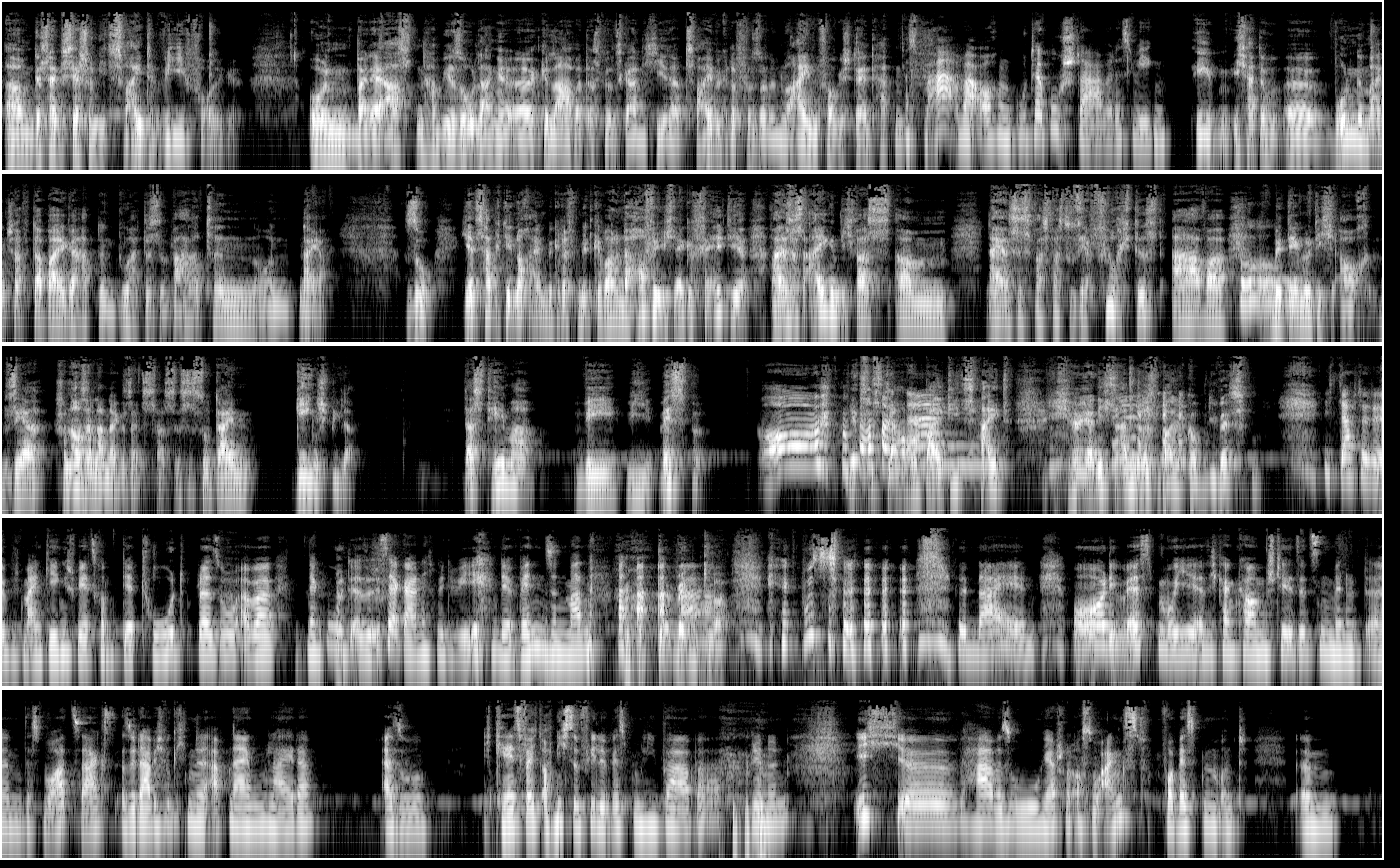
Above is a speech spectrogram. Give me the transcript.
Ähm, deshalb ist ja schon die zweite W-Folge. Und bei der ersten haben wir so lange äh, gelabert, dass wir uns gar nicht jeder zwei Begriffe, sondern nur einen vorgestellt hatten. Das war aber auch ein guter Buchstabe, deswegen. Eben. Ich hatte äh, Wohngemeinschaft dabei gehabt und du hattest Warten und naja. So, jetzt habe ich dir noch einen Begriff mitgebracht und da hoffe ich, der gefällt dir, weil es ist eigentlich was, ähm, naja, es ist was, was du sehr fürchtest, aber oh. mit dem du dich auch sehr schon auseinandergesetzt hast. Es ist so dein Gegenspieler. Das Thema W wie Wespe. Oh, Jetzt ist ja auch nein. bald die Zeit. Ich höre ja nichts anderes, bald kommen die Wespen. Ich dachte, mein Gegenspiel, jetzt kommt der Tod oder so, aber na gut, also ist ja gar nicht mit W, der Wensenmann. der Wendler. Nein. Oh, die Wespen, oh je. Also ich kann kaum still sitzen, wenn du ähm, das Wort sagst. Also da habe ich wirklich eine Abneigung leider. Also ich kenne jetzt vielleicht auch nicht so viele Wespenliebhaberinnen. ich äh, habe so, ja, schon auch so Angst vor Wespen und ähm,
